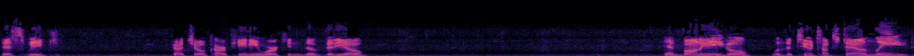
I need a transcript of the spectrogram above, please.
this week. Got Joe Carpini working the video. And Bonnie Eagle with the two touchdown lead.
